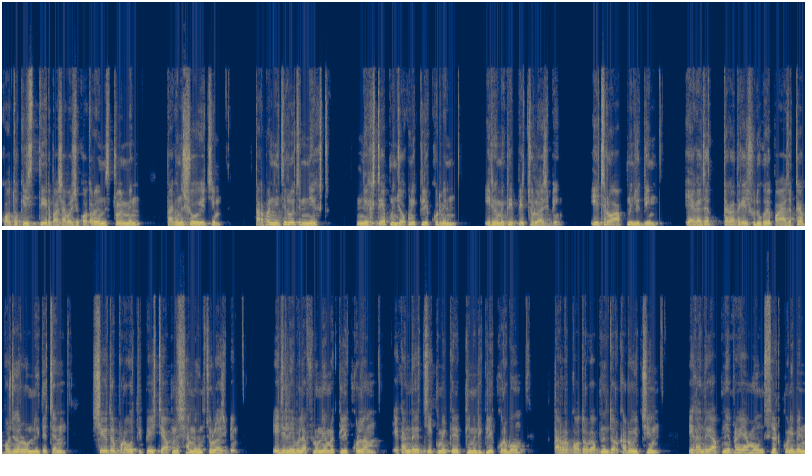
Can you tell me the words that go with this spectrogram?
কত কিস্তির পাশাপাশি কত ইনস্টলমেন্ট তা কিন্তু শো হয়েছে। তারপর নিচে রয়েছে নেক্সট নেক্সটে আপনি যখনই ক্লিক করবেন, এরকম একটি পেজ চলে আসবে। এছাড়াও আপনি যদি এক হাজার টাকা থেকে শুরু করে পাঁচ হাজার টাকা পর্যন্ত লোন নিতে চান, সেক্ষেত্রে পরবর্তী পেজটি আপনার সামনে কিন্তু চলে আসবে। এই যে লেভেল অফ লোনে আমরা ক্লিক করলাম, এখান থেকে চেক ক্রেডিট লিমিটে ক্লিক করব। তারপর কত আপনার দরকার রয়েছে, এখান থেকে আপনি আপনার অ্যামাউন্ট সিলেক্ট করে নেবেন।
